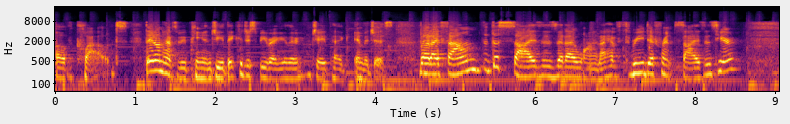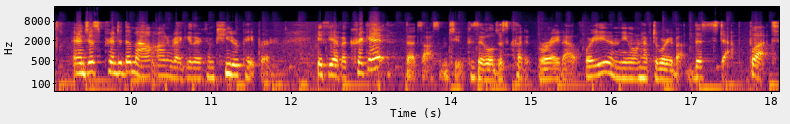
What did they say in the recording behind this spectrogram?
of clouds. They don't have to be PNG, they could just be regular JPEG images. But I found the sizes that I wanted. I have three different sizes here and just printed them out on regular computer paper. If you have a Cricut, that's awesome too because it will just cut it right out for you and you won't have to worry about this step. But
